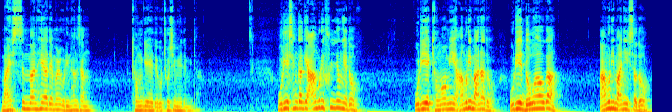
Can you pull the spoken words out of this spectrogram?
말씀만 해야 됨을 우리는 항상 경계해야 되고 조심해야 됩니다. 우리의 생각이 아무리 훌륭해도 우리의 경험이 아무리 많아도 우리의 노하우가 아무리 많이 있어도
